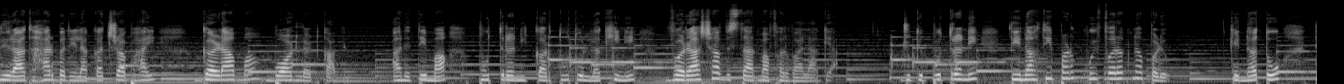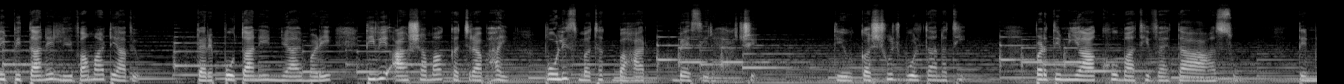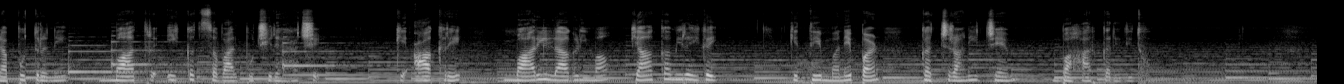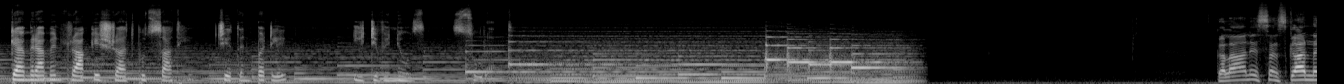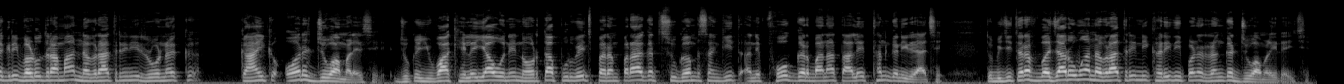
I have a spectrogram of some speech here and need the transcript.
નિરાધાર બનેલા કચરાભાઈ ગળામાં બોર્ડ લટકાવ્યું અને તેમાં પુત્રની કરતૂતો લખીને વરાછા વિસ્તારમાં ફરવા લાગ્યા. જો કે પુત્રને તેનાથી પણ કોઈ ફરક ન પડ્યો કે ન તો તે પિતાને લેવા માટે આવ્યો. ત્યારે પોતાને ન્યાય મળે તેવી આશામાં કચરાભાઈ પોલીસ મથક બહાર બેસી રહ્યા છે. તેઓ કશું જ બોલતા નથી. પણ તેમની આંખોમાંથી વહેતા આંસુ તેમના પુત્રને માત્ર એક જ સવાલ પૂછી રહ્યા છે કે આખરે મારી લાગણીમાં ક્યાં કમી રહી ગઈ કે તે મને પણ કચરાની જેમ બહાર કરી દીધો. કેમેરામેન રાકેશ રાજપૂત સાથે ચેતન પટેલ, ઈટીવી ન્યૂઝ, સુરત. કલા અને સંસ્કાર નગરી વડોદરામાં નવરાત્રિની રોનક કાંઈક ઓર જ જોવા મળે છે. જોકે યુવા ખેલૈયાઓને નોરતા પૂર્વે જ પરંપરાગત સુગમ સંગીત અને ફોક ગરબાના તાલે થનગની રહ્યા છે. તો બીજી તરફ બજારોમાં નવરાત્રિની ખરીદી પણ રંગત જોવા મળી રહી છે.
